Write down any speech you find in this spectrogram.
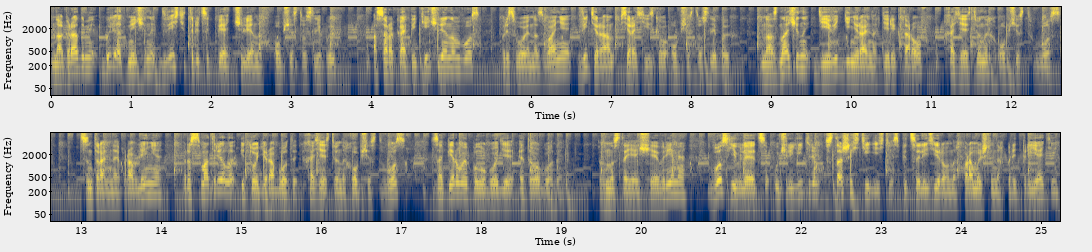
Наградами были отмечены 235 членов Общества слепых, а 45 членам ВОЗ присвоено звание «Ветеран Всероссийского общества слепых». Назначены 9 генеральных директоров хозяйственных обществ ВОЗ. Центральное правление рассмотрело итоги работы хозяйственных обществ ВОЗ за первое полугодие этого года. В настоящее время ВОЗ является учредителем 160 специализированных промышленных предприятий,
